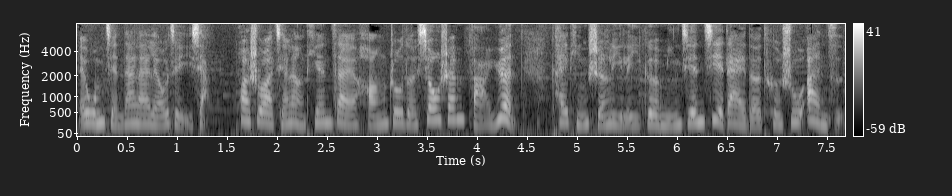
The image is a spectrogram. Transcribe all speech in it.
哎，我们简单来了解一下。话说啊，前两天在杭州的萧山法院开庭审理了一个民间借贷的特殊案子。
